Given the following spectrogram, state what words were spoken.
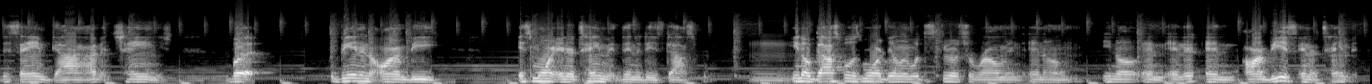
the same guy. I haven't changed. But being in the R&B, it's more entertainment than it is gospel. Mm. You know, gospel is more dealing with the spiritual realm, and, and um, you know, and and and R&B is entertainment,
